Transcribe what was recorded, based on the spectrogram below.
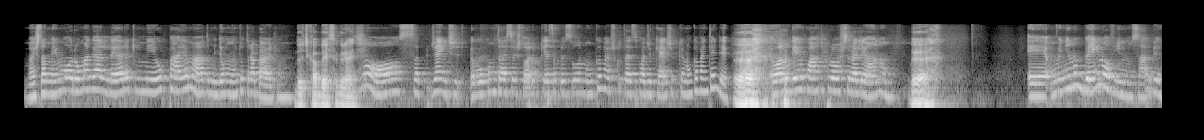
Mas também morou uma galera que, meu pai amado, me deu muito trabalho. Dor de cabeça grande. Nossa, gente, eu vou contar essa história porque essa pessoa nunca vai escutar esse podcast porque nunca vai entender. É, Eu aluguei o quarto pro australiano. é. É um menino bem novinho, sabe?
